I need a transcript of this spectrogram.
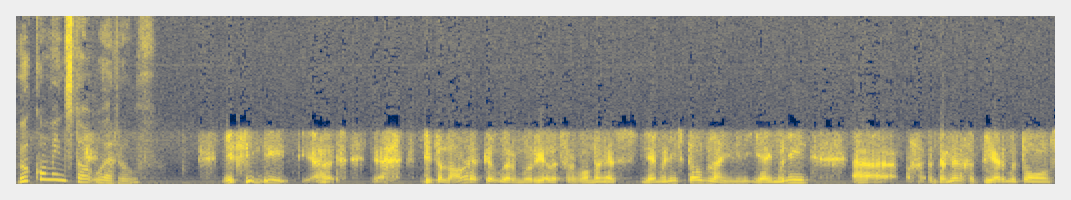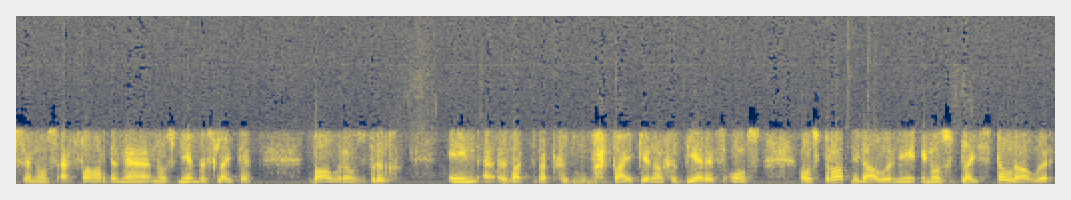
Hoe kom mens daaroor, Rolf? Ek sien die die, uh, die belangrike oor morele verwonding is jy moenie stil bly nie. Jy moenie uh dinge gebeur met ons en ons ervaar dinge en ons neem besluite waaroor ons vroeg en uh, wat wat, wat baie keer dan gebeur is ons ons praat nie daaroor nie en ons bly stil daaroor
